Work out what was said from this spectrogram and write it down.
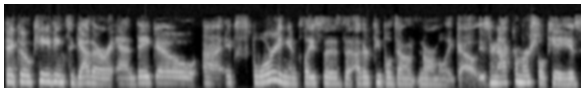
that go caving together and they go uh, exploring in places that other people don't normally go. These are not commercial caves.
